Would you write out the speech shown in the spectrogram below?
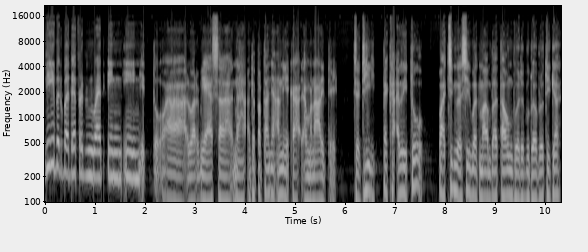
di berbagai perguruan tinggi gitu. Wah, luar biasa. Nah, ada pertanyaan nih Kak yang menarik nih. Jadi, PKM itu wajib nggak sih buat maba tahun 2023?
